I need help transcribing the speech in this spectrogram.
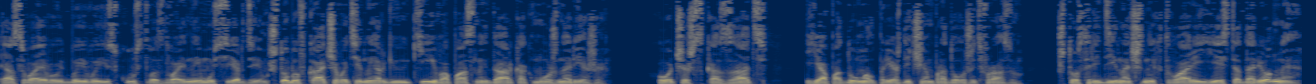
и осваивают боевые искусства с двойным усердием, чтобы вкачивать энергию Ки в опасный дар как можно реже. «Хочешь сказать...» Я подумал, прежде чем продолжить фразу. «Что среди ночных тварей есть одаренные?»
